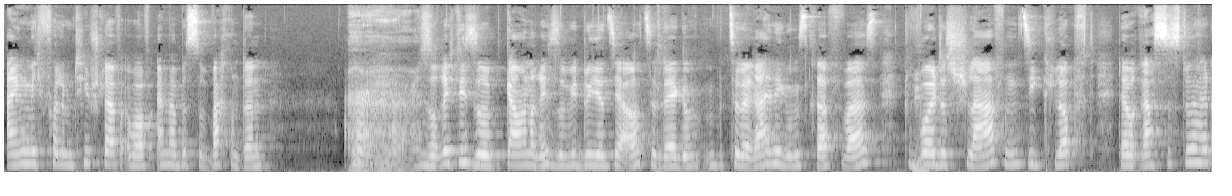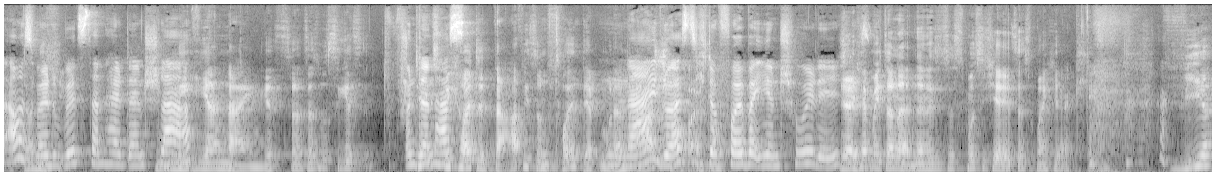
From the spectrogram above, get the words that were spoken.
eigentlich voll im Tiefschlaf, aber auf einmal bist du wach und dann so richtig so gaunerig, so wie du jetzt ja auch zu der, zu der Reinigungskraft warst. Du Wie? wolltest schlafen, sie klopft, da rastest du halt aus, Doch weil nicht. du willst dann halt deinen Schlaf. Ja, nein. Jetzt, das musst du jetzt. Und dann mich hast- heute da wie so ein Volldeppen oder ein Nein, du hast dich einfach. doch voll bei ihr entschuldigt. Ja, ich habe mich dann. Das muss ich ja jetzt erstmal hier erklären. Wir,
